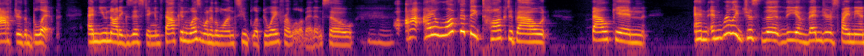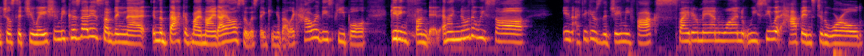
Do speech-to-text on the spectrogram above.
after the blip and you not existing. And Falcon was one of the ones who blipped away for a little bit. And so mm-hmm. I, I love that they talked about Falcon and and really just the the Avengers financial situation because that is something that in the back of my mind I also was thinking about like how are these people getting funded and I know that we saw in I think it was the Jamie Foxx Spider-Man one we see what happens to the world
